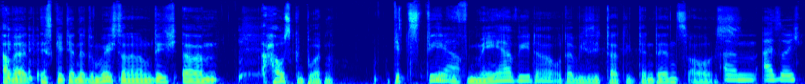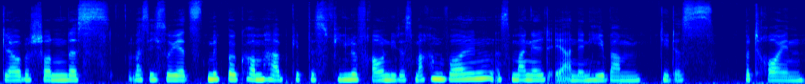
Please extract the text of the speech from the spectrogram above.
Aber es geht ja nicht um mich, sondern um dich. Ähm, Hausgeburten. Gibt es die Ja. mehr wieder oder wie sieht da die Tendenz aus? Ähm, also ich glaube schon, dass, was ich so jetzt mitbekommen habe, gibt es viele Frauen, die das machen wollen. Es mangelt eher an den Hebammen, die das betreuen.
